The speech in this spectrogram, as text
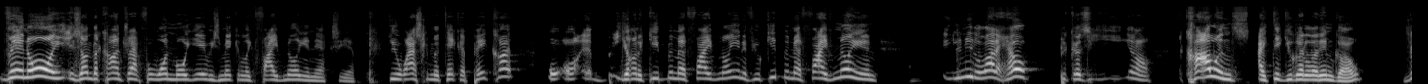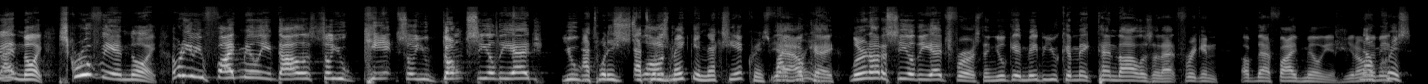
Van Noy is under contract for one more year. He's making like five million next year. Do you ask him to take a pay cut, or, or uh, you're going to keep him at five million? If you keep him at five million, you need a lot of help because he, you know Collins. I think you got to let him go. Van Noy, screw Van Noy. I'm gonna give you five million dollars so you can't, so you don't seal the edge. You That's what he's. That's what he's making next year, Chris. 5 Yeah, million. okay. Learn how to seal the edge first, and you'll get maybe you can make ten dollars of that friggin' of that five million. You know now, what I mean? Chris,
